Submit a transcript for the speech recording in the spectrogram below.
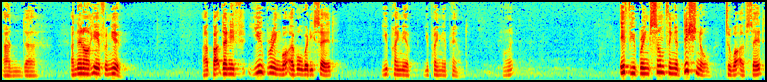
And, uh, and then I'll hear from you. Uh, but then if you bring what I've already said, you pay me a, you pay me a pound. Right? If you bring something additional to what I've said,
